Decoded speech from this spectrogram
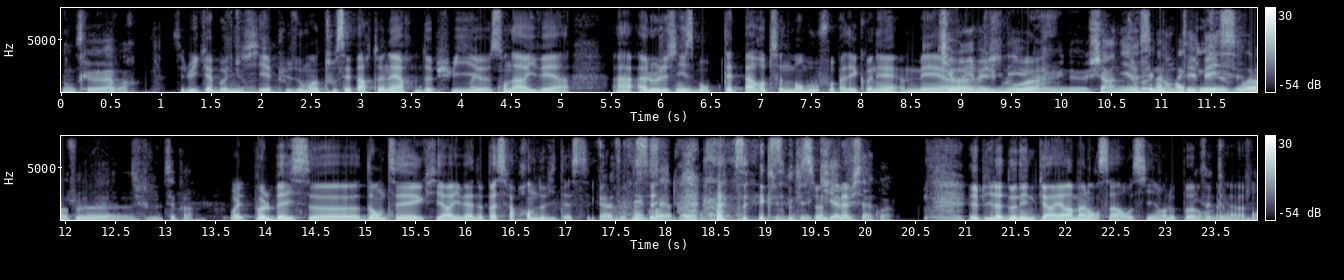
Donc à voir. C'est lui qui a bonifié plus ou moins tous ses partenaires depuis euh, son arrivée à, à, à l'OGC Nice. Bon, peut-être pas Robson Bambou, faut pas déconner, mais Qui aurait euh, imaginé du coup, euh, une, une charnière Je sais même Dante pas qui est ce Base joueur, je je ne sais pas. ouais, Paul Bass euh, Dante et qui arrivait à ne pas se faire prendre de vitesse. C'est quand Ça, même incroyable. c'est C'est- Qui a exceptionnel. vu ça, quoi Et puis il a donné une carrière à Malansar aussi, hein, le pauvre. Mais, euh, bon.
